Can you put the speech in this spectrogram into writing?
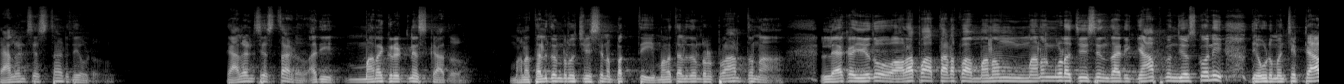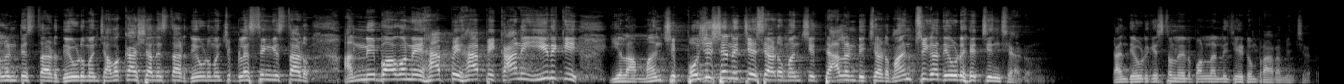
టాలెంట్స్ ఇస్తాడు దేవుడు. టాలెంట్స్ ఇస్తాడు. అది మన గ్రేట్నెస్ కాదు. మన తల్లిదండ్రులు చేసిన భక్తి మన తల్లిదండ్రుల ప్రార్థన లేక ఏదో అడప తడప మనం మనం కూడా చేసిన దాన్ని జ్ఞాపకం చేసుకొని దేవుడు మంచి టాలెంట్ ఇస్తాడు దేవుడు మంచి అవకాశాలు ఇస్తాడు దేవుడు మంచి బ్లెస్సింగ్ ఇస్తాడు. అన్నీ బాగున్నాయి హ్యాపీ హ్యాపీ. కానీ ఈయనకి ఇలా మంచి పొజిషన్ ఇచ్చేశాడు మంచి టాలెంట్ ఇచ్చాడు మంచిగా దేవుడు హెచ్చించాడు. కానీ దేవుడికి ఇష్టం లేని పనులన్నీ చేయడం ప్రారంభించాడు.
